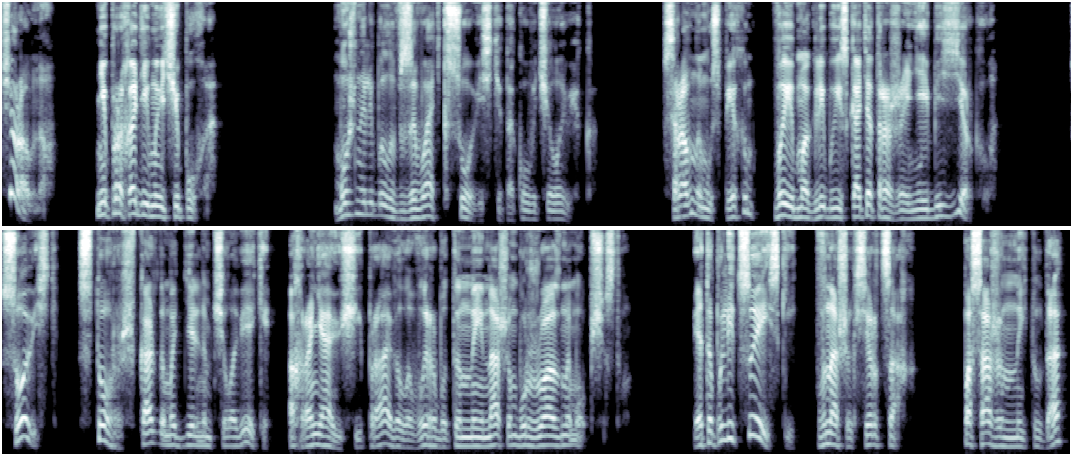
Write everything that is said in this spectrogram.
Все равно. Непроходимая чепуха. Можно ли было взывать к совести такого человека? С равным успехом вы могли бы искать отражение без зеркала. Совесть сторож в каждом отдельном человеке, охраняющий правила, выработанные нашим буржуазным обществом. Это полицейский в наших сердцах, посаженный туда,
